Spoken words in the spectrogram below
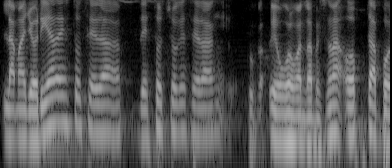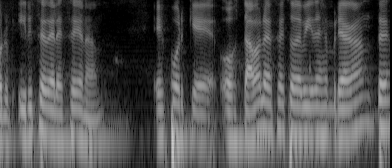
La mayoría de estos se da, de estos choques se dan o cuando la persona opta por irse de la escena es porque o estaba los efectos de vida embriagante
